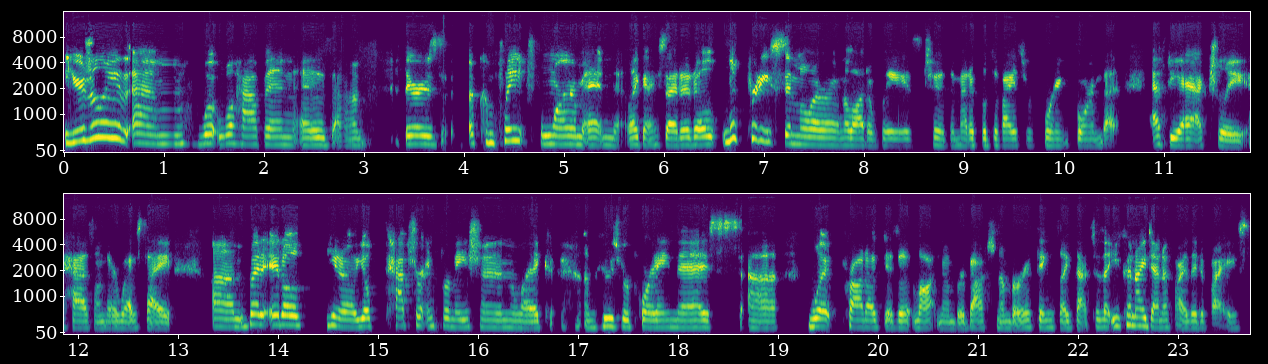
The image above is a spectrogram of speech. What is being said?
usually um, what will happen is um, there's a complaint form and like i said it'll look pretty similar in a lot of ways to the medical device reporting form that fda actually has on their website um, but it'll you know you'll capture information like um, who's reporting this uh, what product is it lot number batch number things like that so that you can identify the device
